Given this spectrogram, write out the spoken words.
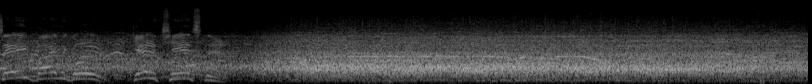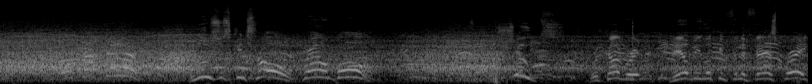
Saved by the goal. Get a chance now. Loses control. Ground ball. Shoots. Recover it. They'll be looking for the fast break.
